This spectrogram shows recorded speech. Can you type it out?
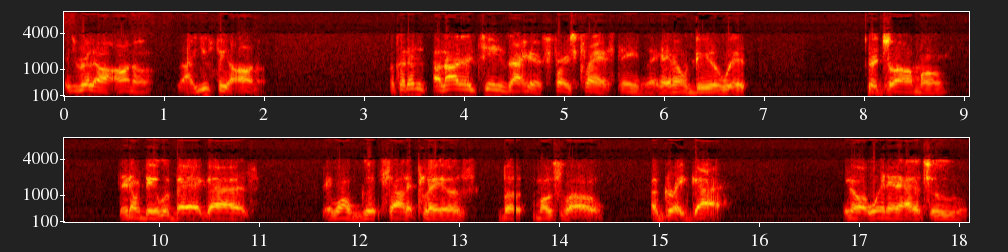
it's really an honor. Like you feel honored because them, a lot of the teams out here is first class teams, and they don't deal with the drama. They don't deal with bad guys. They want good, solid players, but most of all, a great guy. You know, a winning attitude.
